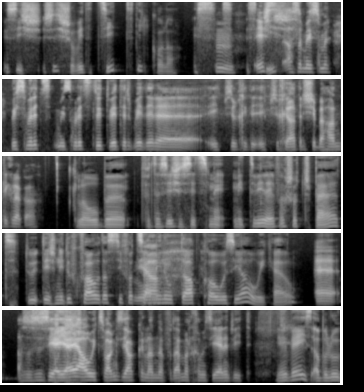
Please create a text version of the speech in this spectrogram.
Es ist, es ist schon wieder Zeit, Nicola. Es, hm. es, es ist, ist, Also müssen wir, müssen wir, jetzt, müssen wir jetzt die Leute wieder, wieder äh, in, Psychi in psychiatrische Behandlung gehen? Ich glaube, für das ist es jetzt mittlerweile einfach schon zu spät. Du, dir ist nicht aufgefallen, dass sie vor 10 ja. Minuten abgehauen sind, alle, gell? Äh, also sie haben ja alle Zwangsjacken an, von dem her kommen sie eh nicht weit. Ja, ich weiss, aber schau,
